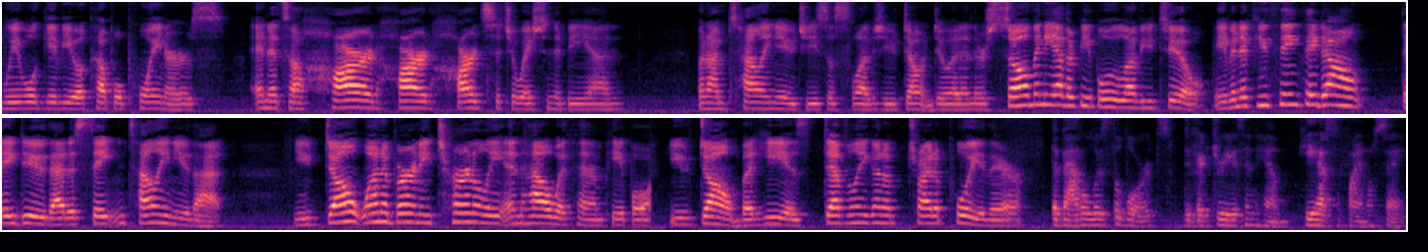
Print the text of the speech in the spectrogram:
We will give you a couple pointers. And it's a hard, hard, hard situation to be in. But I'm telling you, Jesus loves you. Don't do it. And there's so many other people who love you too. Even if you think they don't, they do. That is Satan telling you that. You don't want to burn eternally in hell with him, people. You don't, but he is definitely going to try to pull you there. The battle is the Lord's. The victory is in him. He has the final say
